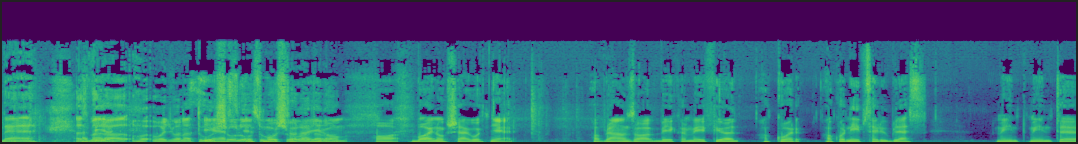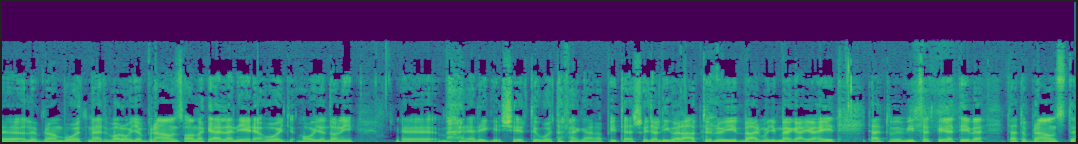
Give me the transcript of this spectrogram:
ne. Az hát már, a, hogy van a túlsóló, ezt, ezt most ha bajnokságot nyer a browns Baker Mayfield, akkor, akkor népszerűbb lesz mint, mint LeBron volt, mert valahogy a Browns annak ellenére, hogy ahogy a Dani bár eléggé sértő volt a megállapítás, hogy a liga lábtörlői, bár mondjuk megállja a helyét, tehát viccet félretéve, tehát a Browns-t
